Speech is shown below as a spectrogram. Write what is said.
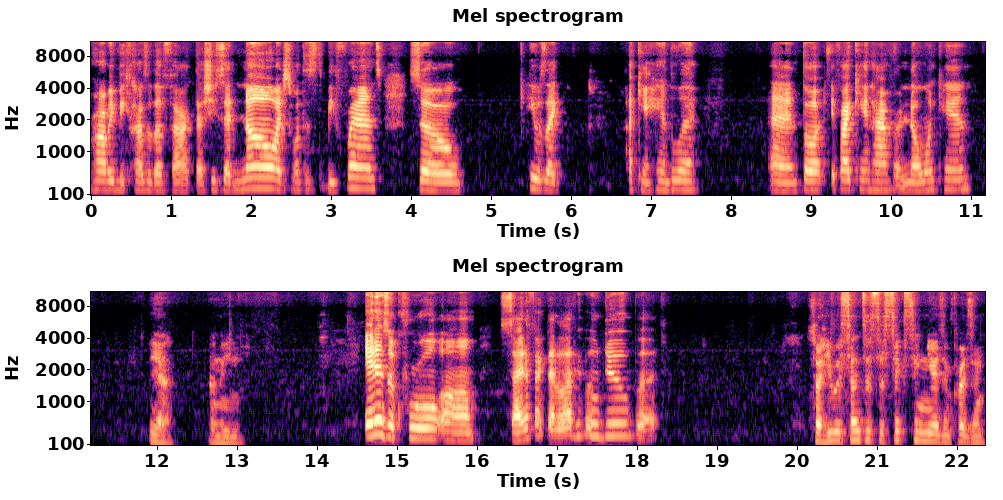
probably because of the fact that she said no, I just want this to be friends. So he was like, I can't handle it. And thought if I can't have her, no one can. yeah, I mean, It is a cruel um side effect that a lot of people do, but So he was sentenced to 16 years in prison.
